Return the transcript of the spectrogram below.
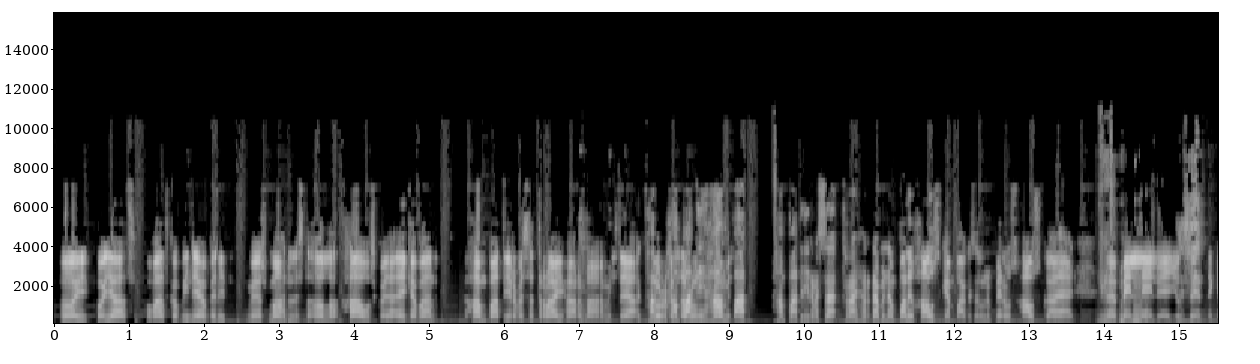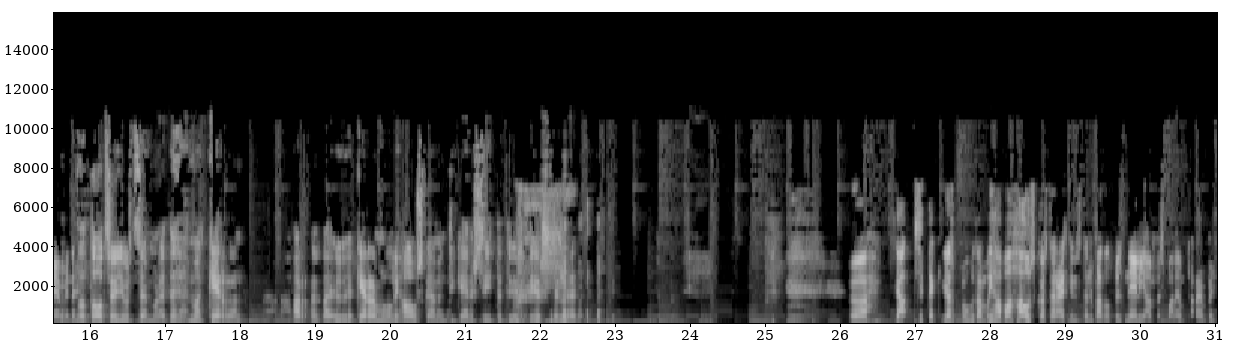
Oi, pojat, ovatko videopelit myös mahdollista olla hauskoja, eikä vaan hampaat irvessä tryhardaamista ja Ha- nurkassa hampaat, runkkaamista? hampaat, hampaat irvessä tryhardaaminen on paljon hauskempaa kuin sellainen perus hauskaa ja ö, pelleilyjen juttujen tekeminen. To, Tootsi on just semmonen, että mä kerran, har, tai kerran mulla oli hauskaa ja mä en tykännyt siitä tyyppiä just silleen, että Öö, ja sitten jos puhutaan ihan vaan hauskoista räiskinnystä, niin Battlefield 4 on myös paljon parempi.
